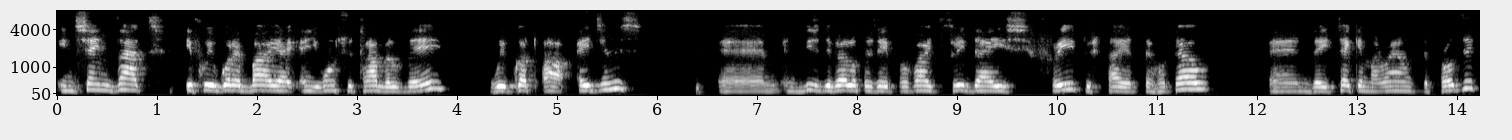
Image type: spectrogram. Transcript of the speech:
in saying that, if we've got a buyer and he wants to travel there, we've got our agents um, and these developers, they provide three days free to stay at the hotel and they take them around the project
